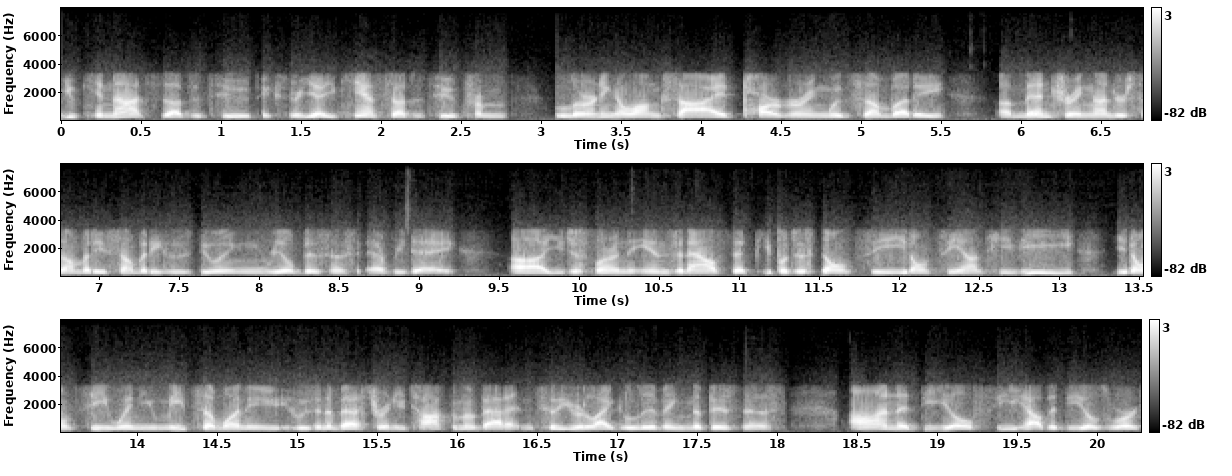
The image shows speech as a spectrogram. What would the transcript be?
you cannot substitute experience. Yeah, you can't substitute from learning alongside, partnering with somebody, uh, mentoring under somebody, somebody who's doing real business every day. Uh, you just learn the ins and outs that people just don't see. You don't see on TV. You don't see when you meet someone who's an investor and you talk to them about it until you're like living the business on a deal, see how the deals work,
